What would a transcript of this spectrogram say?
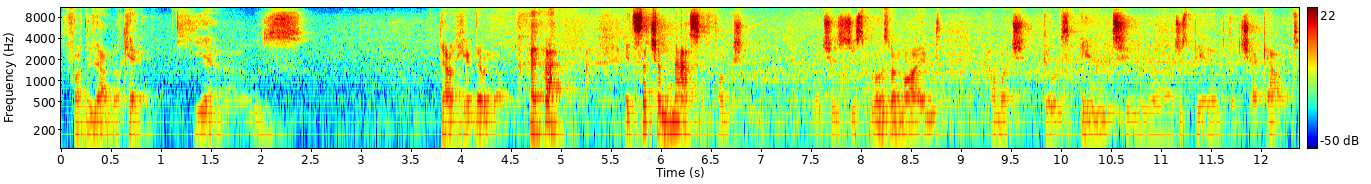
farther down. Okay, yeah, down here. There we go. it's such a massive function, which is just blows my mind how much goes into uh, just being able to check out.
